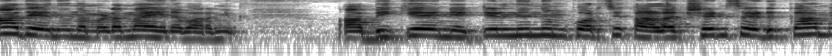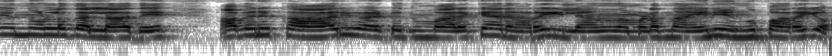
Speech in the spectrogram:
അതേ എന്ന് നമ്മുടെ നയന പറഞ്ഞു. അബിക്ക് നെറ്റിൽ നിന്നും കുറച്ച് കളക്ഷൻസ് എടുക്കാം എന്നുള്ളതല്ലാതെ അവന് കാര്യമായിട്ടൊന്നും വരയ്ക്കാൻ അറിയില്ല എന്ന് നമ്മുടെ നയനി അങ്ങ് പറയോ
